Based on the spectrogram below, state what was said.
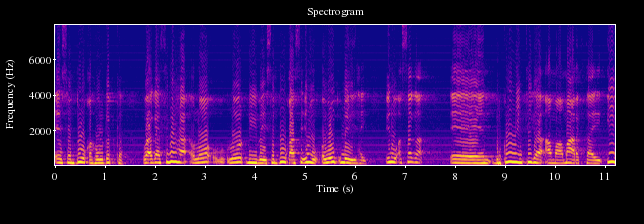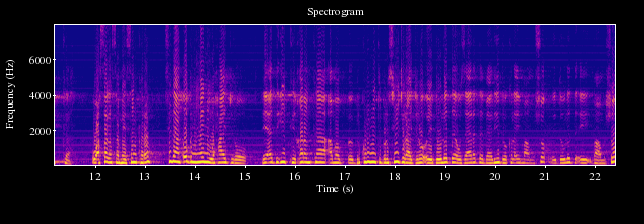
ee sanduuqa howlgabka. Waa agaasimaha loo loo dhiibay sanduuqaasi inuu awood u leeyahay inuu asaga procurementiga ama maaragtay iibka uu asaga samaysan karo. Sidaan ognahayna waxaa jiro hay'adda iibkii qaranka ama procurement procedure jiro oo dowladda wasaaradda maaliyadda oo kale ay maamusho oo dowladda ay maamusho.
